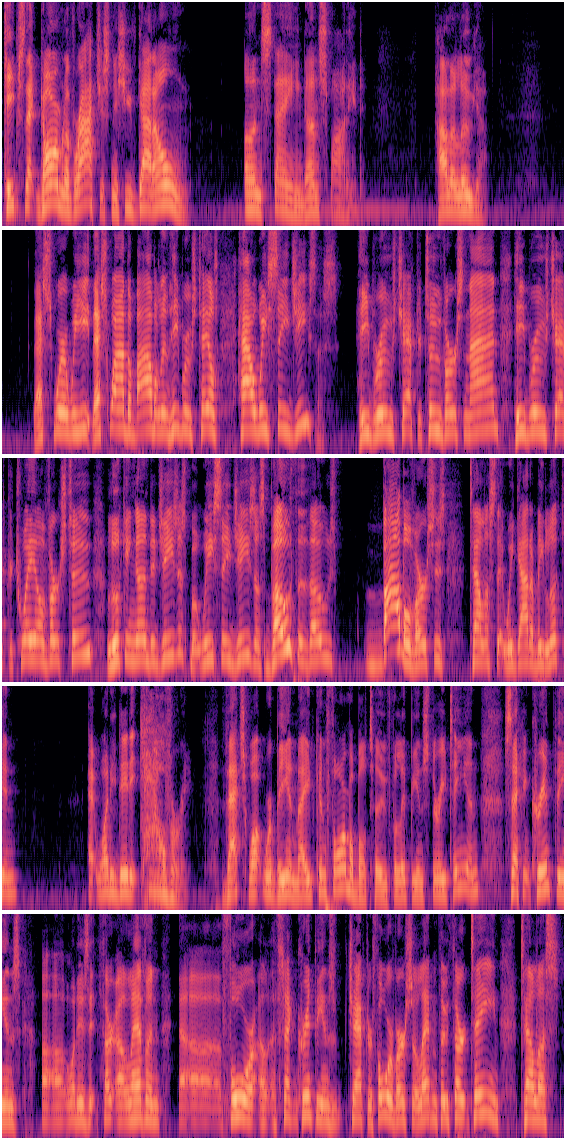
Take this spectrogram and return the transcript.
Keeps that garment of righteousness you've got on unstained, unspotted. Hallelujah. That's where we eat. That's why the Bible in Hebrews tells how we see Jesus. Hebrews chapter 2, verse 9, Hebrews chapter 12, verse 2, looking unto Jesus, but we see Jesus. Both of those Bible verses tell us that we got to be looking at what he did at Calvary. That's what we're being made conformable to. Philippians 3.10, 2 Corinthians, uh, uh, what is it, 11, uh, 4, uh, 2 Corinthians chapter 4, verse 11 through 13 tell us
